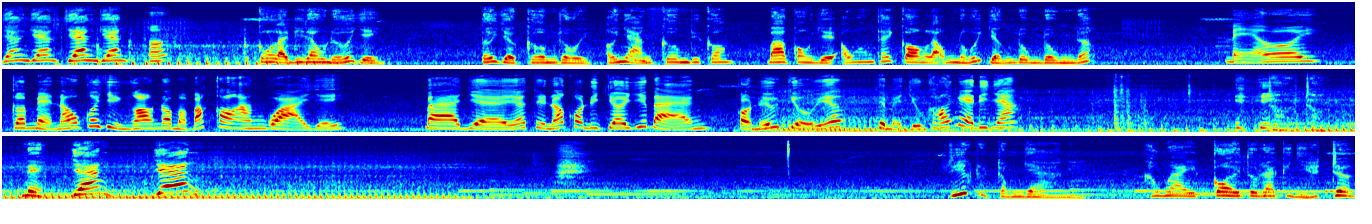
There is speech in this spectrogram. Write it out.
Giang Giang Giang Giang. Hả? Con lại đi đâu nữa vậy? Tới giờ cơm rồi Ở nhà ăn cơm đi con. Ba con về ông không thấy con là ông nổi giận đùng đùng đó. Mẹ ơi, cơm mẹ nấu có gì ngon đâu mà bắt con ăn hoài vậy? Ba về á thì nói con đi chơi với bạn Còn nếu chửi á thì mẹ chịu khó nghe đi nha. Trời trời Nè Giang Giang! Riết được trong nhà này Không ai coi tôi ra cái gì hết trơn.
